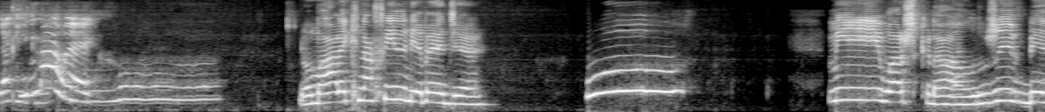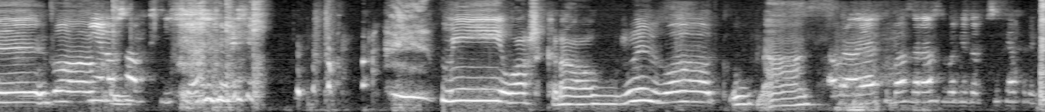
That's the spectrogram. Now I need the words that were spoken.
Jaki Marek? No Marek na filmie będzie. Uuu. Miłość krąży w biegu. Nie no, zamknij się. Miłość krąży wokół nas. Dobra, ja chyba zaraz dzwonię do psychiatryka.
